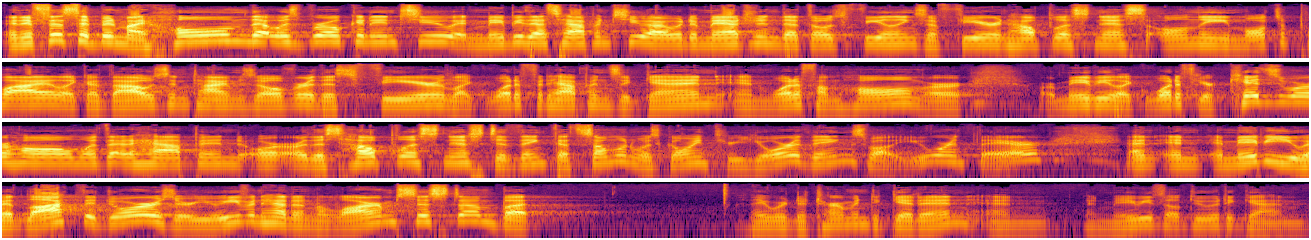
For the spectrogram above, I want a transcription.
And if this had been my home that was broken into, and maybe that's happened to you, I would imagine that those feelings of fear and helplessness only multiply like a thousand times over. This fear, like, what if it happens again? And what if I'm home? Or, or maybe, like, what if your kids were home? What that happened? Or, or this helplessness to think that someone was going through your things while you weren't there. And, and, and maybe you had locked the doors, or you even had an alarm system, but they were determined to get in, and, and maybe they'll do it again.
